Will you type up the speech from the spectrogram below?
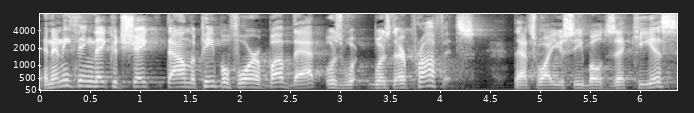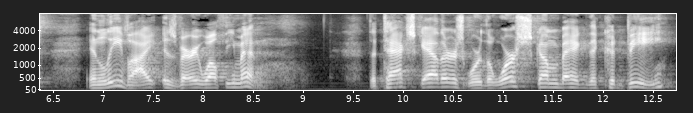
and anything they could shake down the people for above that was, was their profits. That's why you see both Zacchaeus and Levi as very wealthy men. The tax gatherers were the worst scumbag that could be,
